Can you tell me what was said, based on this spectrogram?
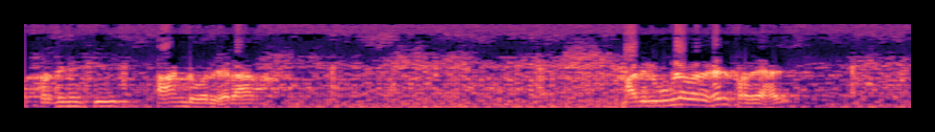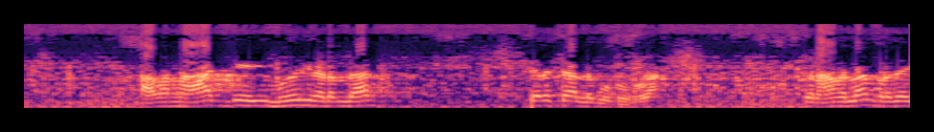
பிரதிநிதி ஆண்டு வருகிறார். அதில் உள்ளவர்கள் பிரஜைகள். அவன் ஆజ్ఞையை மீறி நடந்தால் சிறைச்சாலில் போட்டு விடுறான். இப்ப நாமெல்லாம் பிரஜை.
